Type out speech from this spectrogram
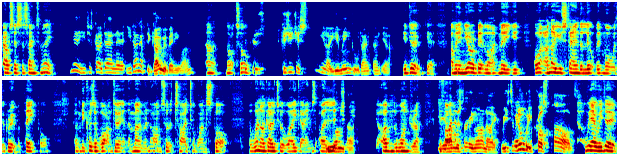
Carol says the same to me. yeah you just go down there you don't have to go with anyone No, not at all. because because you just you know you mingle don't don't you You do, yeah. I mean, you're a bit like me. You, I know you stand a little bit more with a group of people, and because of what I'm doing at the moment, I'm sort of tied to one spot. But when I go to away games, I You literally, wander. I'm the wanderer. If yeah, I, I'm the same aren't I we, used to, we Yeah. normally cross paths yeah, we do.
